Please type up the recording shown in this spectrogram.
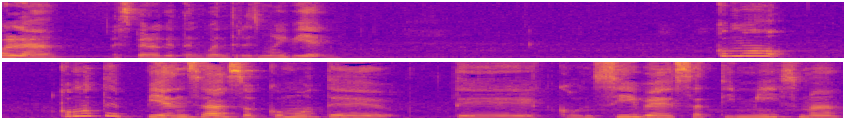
Hola, espero que te encuentres muy bien. ¿Cómo, cómo te piensas o cómo te, te concibes a ti misma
